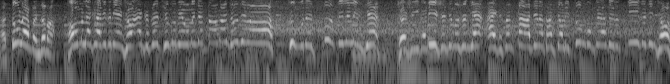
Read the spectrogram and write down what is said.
呃，都来稳着吧。好，我们来看这个点球，艾克森轻松平我们家打完球进了，中国队四比零领先。这是一个历史性的瞬间，艾克森打进了他效力中国国家队的第一个进球，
